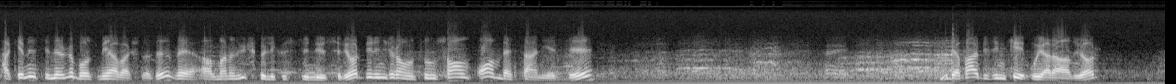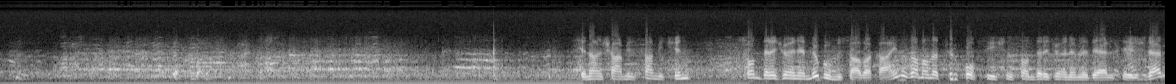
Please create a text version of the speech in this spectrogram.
Hakemin sinirini bozmaya başladı ve Alman'ın 3 birlik üstünlüğü sürüyor. Birinci roundun son 15 saniyesi. Bu defa bizimki uyarı alıyor. Sinan Şamil Sam için son derece önemli bu müsabaka. Aynı zamanda Türk boksu için son derece önemli değerli seyirciler.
